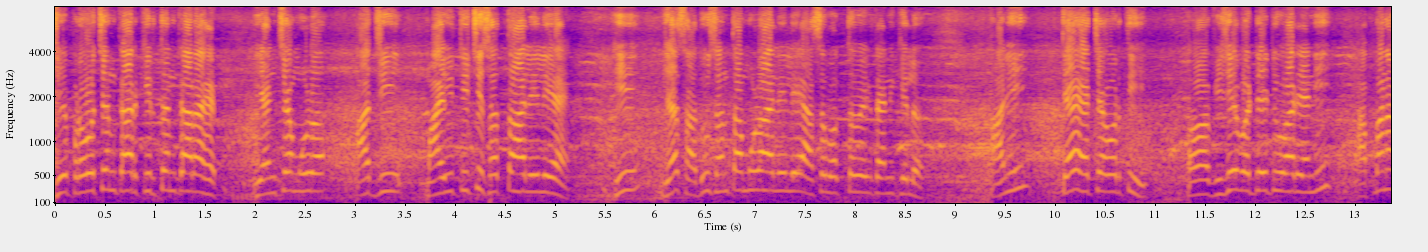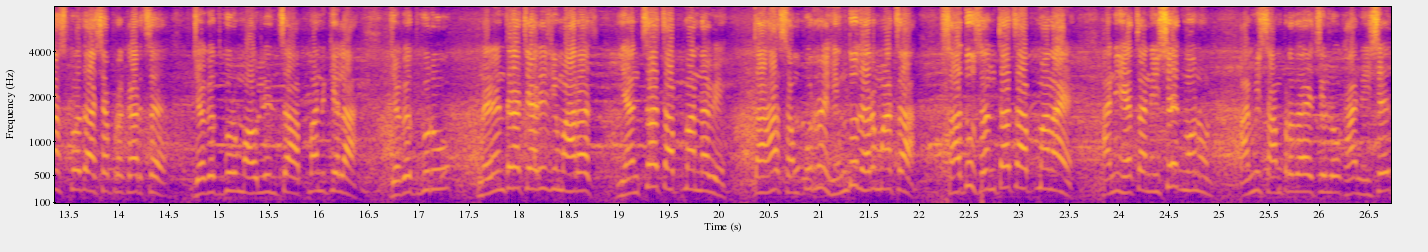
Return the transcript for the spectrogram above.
जे प्रवचनकार कीर्तनकार आहेत यांच्यामुळं आज जी महायुतीची सत्ता आलेली आहे ही ह्या साधू संतामुळं आलेली आहे असं वक्तव्य त्यांनी केलं. आणि त्या ह्याच्यावरती विजय वडेट्टीवार यांनी अपमानास्पद अशा प्रकारचं जगद्गुरू माऊलींचा अपमान केला. जगद्गुरू नरेंद्राचार्यजी महाराज यांचाच अपमान नव्हे तर हा संपूर्ण हिंदू धर्माचा साधू संताचा अपमान आहे. आणि ह्याचा निषेध म्हणून आम्ही संप्रदायाचे लोक हा निषेध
